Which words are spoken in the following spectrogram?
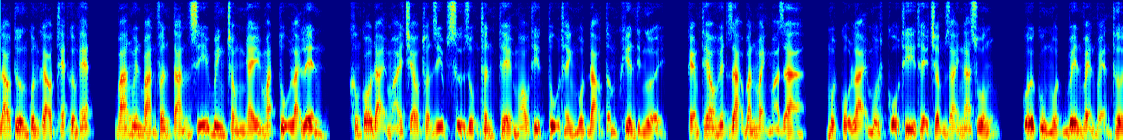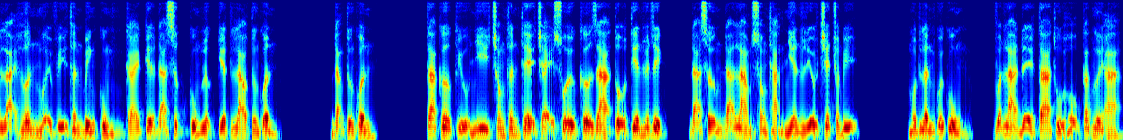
lao tướng quân gào thét gầm thét, ba nguyên bản phân tán sĩ binh trong nháy mắt tụ lại lên, không có đại mái trèo thuận dịp sử dụng thân thể máu thịt tụ thành một đạo tấm khiên thịt người, kèm theo huyết dạ bắn mạnh mà ra, một cổ lại một cổ thi thể chậm rãi ngã xuống, cuối cùng một bên vẹn vẹn thừa lại hơn mười vị thân binh cùng cái kia đã sức cùng lực kiệt lao tướng quân. Đặng tướng quân, ta cơ cửu nhi trong thân thể chạy xuôi cơ ra tổ tiên huyết dịch, đã sớm đã làm xong thản nhiên liều chết chuẩn bị. Một lần cuối cùng, vẫn là để ta thủ hộ các ngươi a.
